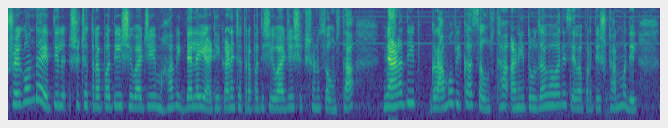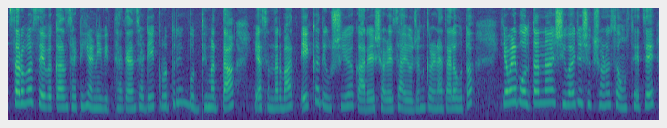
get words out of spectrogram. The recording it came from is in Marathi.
श्रीगोंदा येथील श्री छत्रपती शिवाजी महाविद्यालय या ठिकाणी छत्रपती शिवाजी शिक्षण संस्था ज्ञानदीप ग्रामविकास संस्था आणि तुळजाभवानी सेवा प्रतिष्ठानमधील सर्व सेवकांसाठी आणि विद्यार्थ्यांसाठी कृत्रिम बुद्धिमत्ता या संदर्भात एक दिवसीय कार्यशाळेचं आयोजन करण्यात आलं होतं. यावेळी बोलताना शिवाजी शिक्षण संस्थेचे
